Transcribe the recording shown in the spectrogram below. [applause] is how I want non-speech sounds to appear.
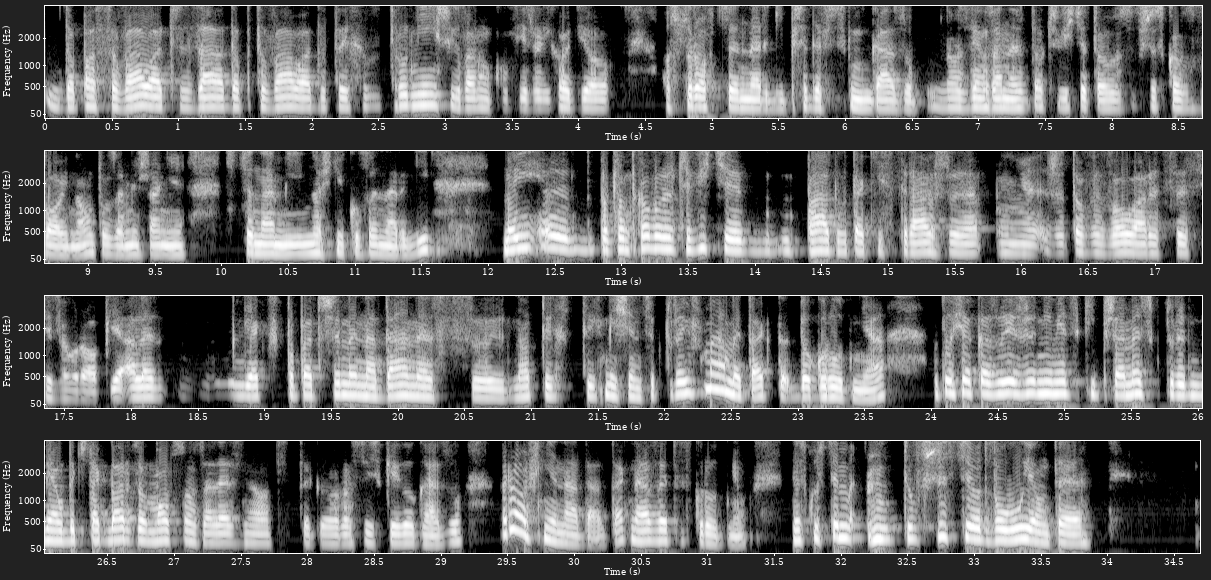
dopasowała czy zaadoptowała do tych trudniejszych warunków, jeżeli chodzi o, o surowce energii, przede wszystkim gazu. No, związane oczywiście to wszystko z wojną, to zamieszanie z cenami nośników energii. No i y, początkowo rzeczywiście padł taki strach, że, y, że to wywoła recesję w Europie, ale jak popatrzymy na dane z no, tych, tych miesięcy, które już mamy, tak, do, grudnia, no to się okazuje, że niemiecki przemysł, który miał być tak bardzo mocno zależny od tego rosyjskiego gazu, rośnie nadal, tak, nawet w grudniu. W związku z tym [clears throat] tu wszyscy odwołują te,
